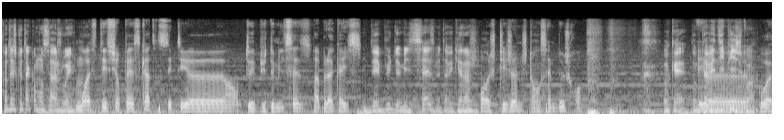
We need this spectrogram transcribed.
Quand est-ce que t'as commencé à jouer? Moi, c'était sur PS4, c'était euh, en début 2016, à Black Ice. Début 2016, mais t'avais quel âge? Oh, j'étais jeune, j'étais en CM2, je crois. Ok. Donc t'avais 10 euh, piges quoi. Ouais,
